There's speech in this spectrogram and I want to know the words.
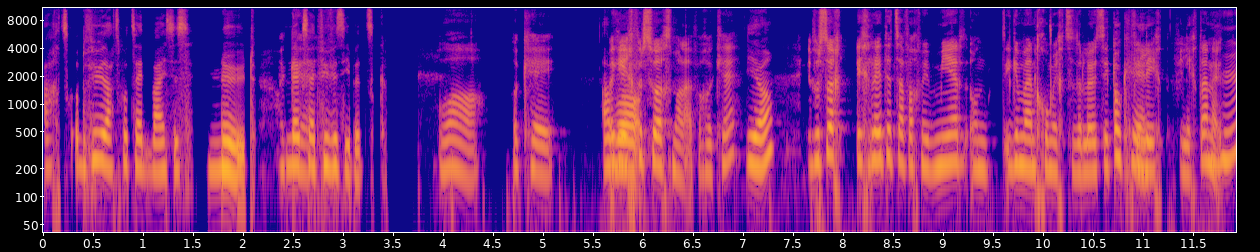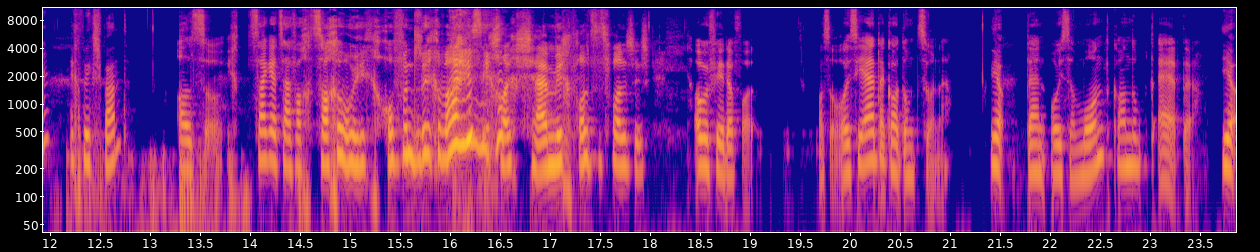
80 oder 85 Prozent weiß es nicht. Und er hat Okay. gesagt 75. Wow. Okay. Aber okay, ich versuche es mal einfach, okay? ja, Ich versuche, ich rede jetzt einfach mit mir und irgendwann komme ich zu der Lösung. Okay. Vielleicht, vielleicht auch nicht. mhm. ich bin gespannt. Also, ich sage jetzt einfach Sachen, die ich hoffentlich weiß. Ich, ich schäme mich, falls es falsch ist. Aber auf jeden Fall. Also, unsere Erde geht um die Sonne. Ja. Dann unser Mond geht um die Erde. Ja.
